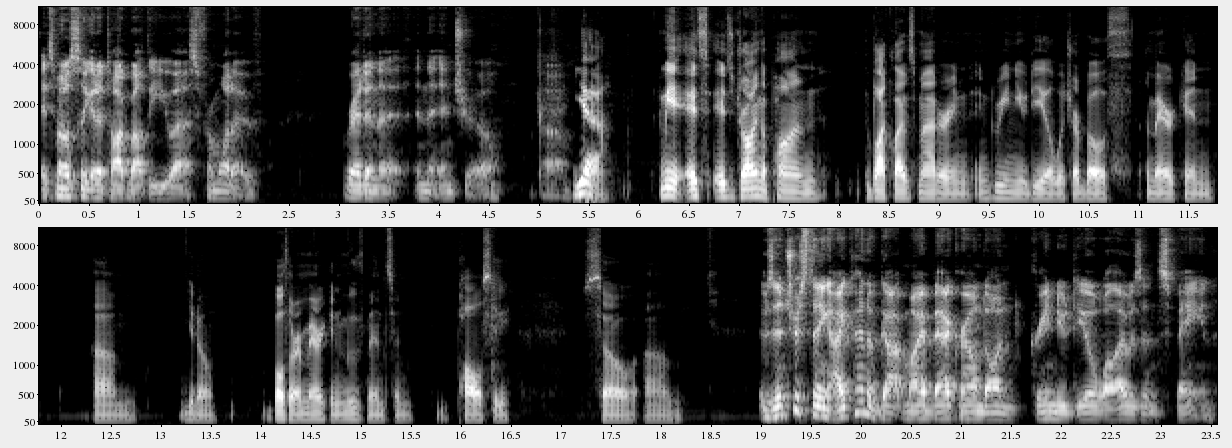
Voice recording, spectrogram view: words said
it's mostly going to talk about the US from what I've read in the in the intro. Um, Yeah. I mean, it's it's drawing upon the Black Lives Matter and, and Green New Deal, which are both American, um, you know, both are American movements and policy. So, um, it was interesting. I kind of got my background on Green New Deal while I was in Spain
